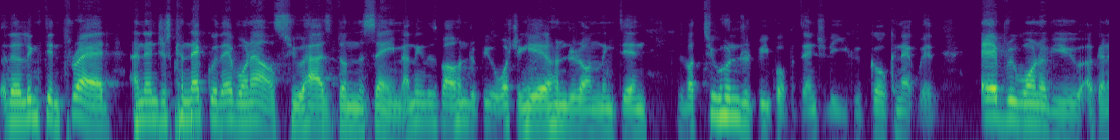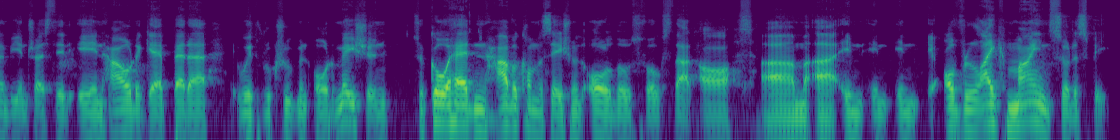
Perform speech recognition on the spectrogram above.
the LinkedIn thread, and then just connect with everyone else who has done the same. I think there's about 100 people watching here, 100 on LinkedIn. There's about 200 people potentially you could go connect with. Every one of you are going to be interested in how to get better with recruitment automation. So go ahead and have a conversation with all of those folks that are um, uh, in in in of like mind, so to speak.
